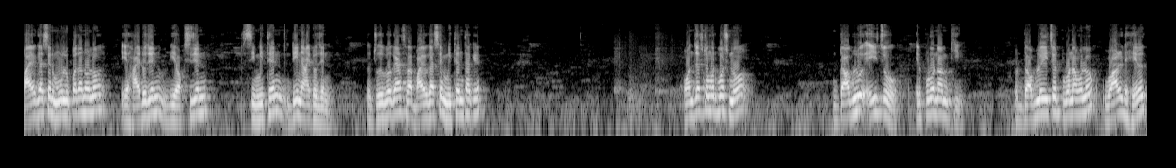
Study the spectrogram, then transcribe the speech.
বায়োগ্যাসের মূল উপাদান হলো A hydrogen, B oxygen, C methane, D nitrogen. তো জৈব গ্যাস বা বায়োগ্যাসে মিথেন থাকে। পঞ্চাশ নম্বর প্রশ্ন ডব্লিউএইচও এর পুরো নাম কি? তো ডব্লিউএইচ এর পুরো নাম হলো ওয়ার্ল্ড হেলথ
